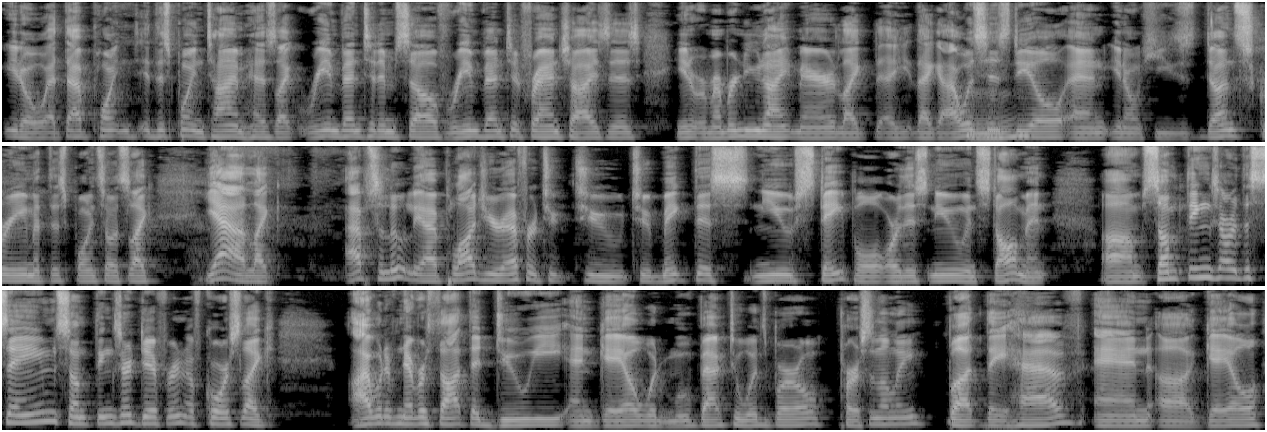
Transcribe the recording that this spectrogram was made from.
you know, at that point at this point in time has like reinvented himself, reinvented franchises. You know, remember New Nightmare, like like that was his Mhm. deal and you know, he's done Scream at this point. So it's like, yeah, like absolutely i applaud your effort to to to make this new staple or this new installment. Um some things are the same some things are different. Of course like i would have never thought that dewey and gail would move back to woodsboro personally but they have and uh gail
